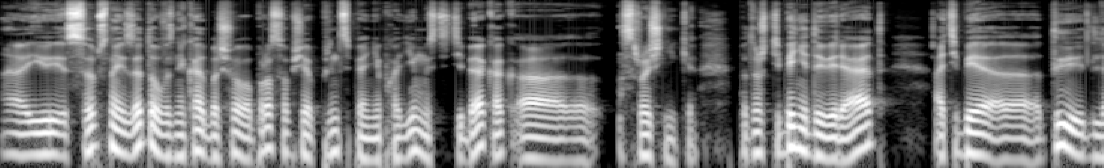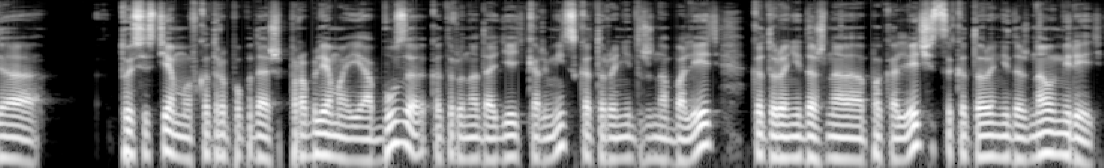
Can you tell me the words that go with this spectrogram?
А, И, собственно, из этого возникает большой вопрос вообще, в принципе, о необходимости тебя как о срочнике. Потому что тебе не доверяют, а тебе э, ты для той системы, в которую попадаешь, проблема и абуза, которую надо одеть, кормить, с которой не должна болеть, которая не должна покалечиться, которая не должна умереть.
